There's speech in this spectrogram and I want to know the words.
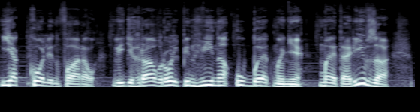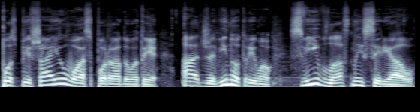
як Колін Фаррел відіграв роль Пінгвіна у Бетмені Мета Рівза, поспішаю вас порадувати, адже він отримав свій власний серіал,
